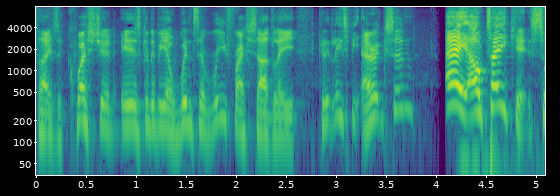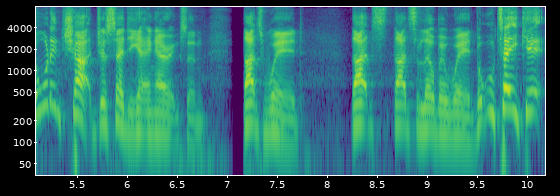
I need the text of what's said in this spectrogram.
That is a question. It is going to be a winter refresh, sadly. Can it at least be Eriksen? Hey, I'll take it. Someone in chat just said you're getting Eriksen. That's weird. That's that's a little bit weird, but we'll take it.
